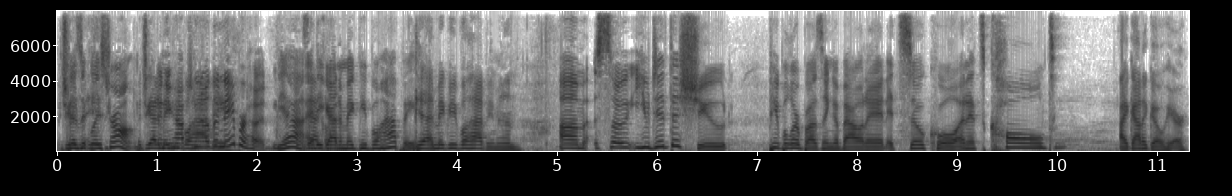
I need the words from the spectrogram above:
physically strong. But you got to and make you have people to know the neighborhood. yeah, and you got to make people happy. Yeah, make people happy, man. Um. So you did this shoot. People are buzzing about it. It's so cool, and it's called. I gotta go here.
